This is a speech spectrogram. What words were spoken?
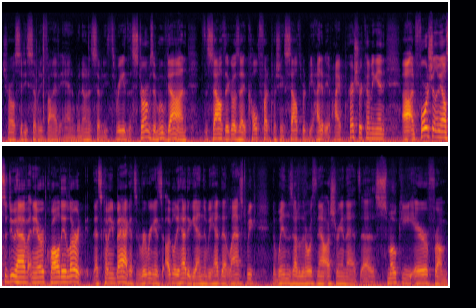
Charles City 75, and Winona 73. The storms have moved on to the south. There goes that cold front pushing southward. Behind it, we have high pressure coming in. Uh, unfortunately, we also do have an air quality alert that's coming back. It's rearing its ugly head again. We had that last week. The winds out of the north now ushering in that uh, smoky air from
